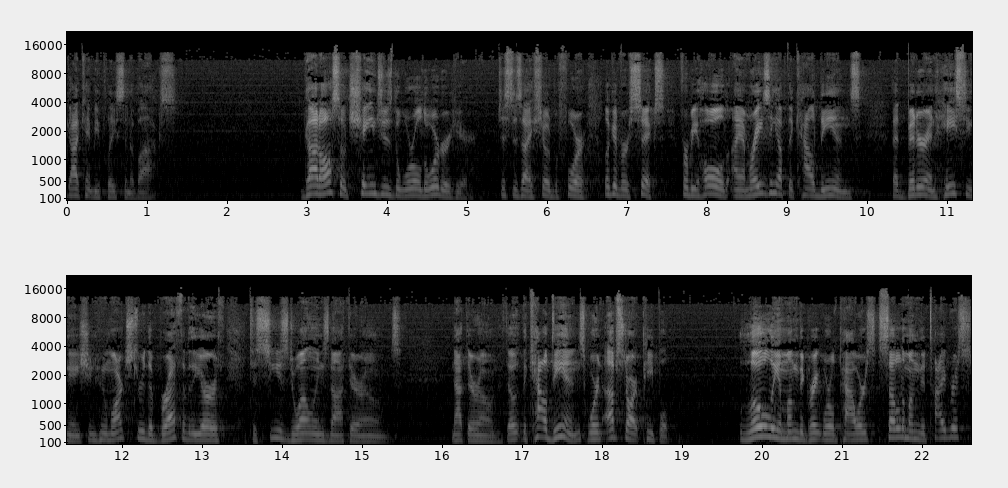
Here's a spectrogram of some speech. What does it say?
God can't be placed in a box. God also changes the world order here, just as I showed before. Look at verse 6. For behold, I am raising up the Chaldeans, that bitter and hasty nation, who march through the breadth of the earth to seize dwellings not their own. Not their own. The Chaldeans were an upstart people, lowly among the great world powers, settled among the Tigris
